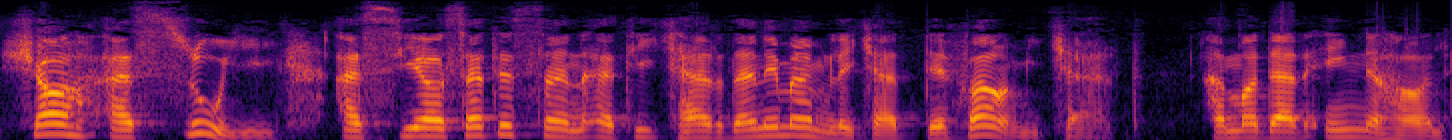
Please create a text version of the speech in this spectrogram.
شاه از سوی از سیاست صنعتی کردن مملکت دفاع می کرد اما در این حال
